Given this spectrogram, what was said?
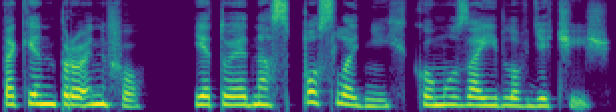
tak jen pro info. Je to jedna z posledních, komu za jídlo vděčíš.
